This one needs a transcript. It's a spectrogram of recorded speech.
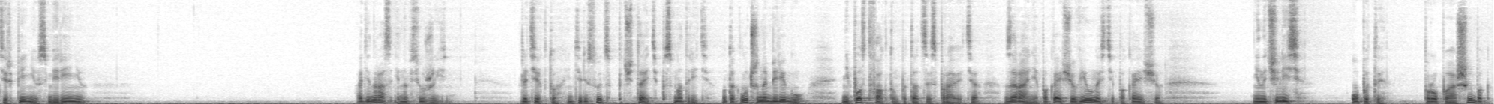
терпению, смирению. Один раз и на всю жизнь. Для тех, кто интересуется, почитайте, посмотрите. Ну так, лучше на берегу. Не постфактум пытаться исправить, а заранее, пока еще в юности, пока еще не начались опыты проб и ошибок.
